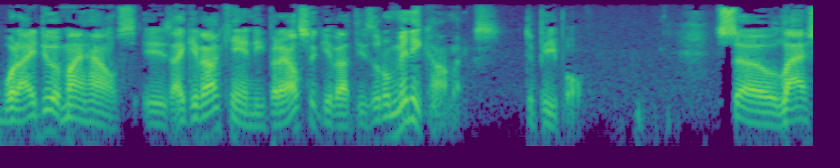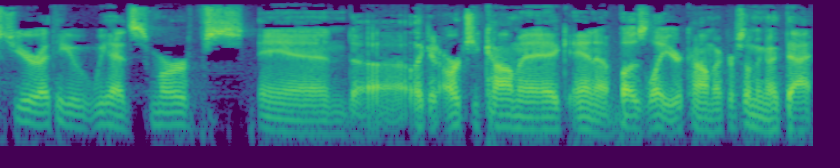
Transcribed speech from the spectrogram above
what I do at my house is I give out candy, but I also give out these little mini comics to people. So last year, I think we had Smurfs and uh, like an Archie comic and a Buzz Lightyear comic or something like that.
